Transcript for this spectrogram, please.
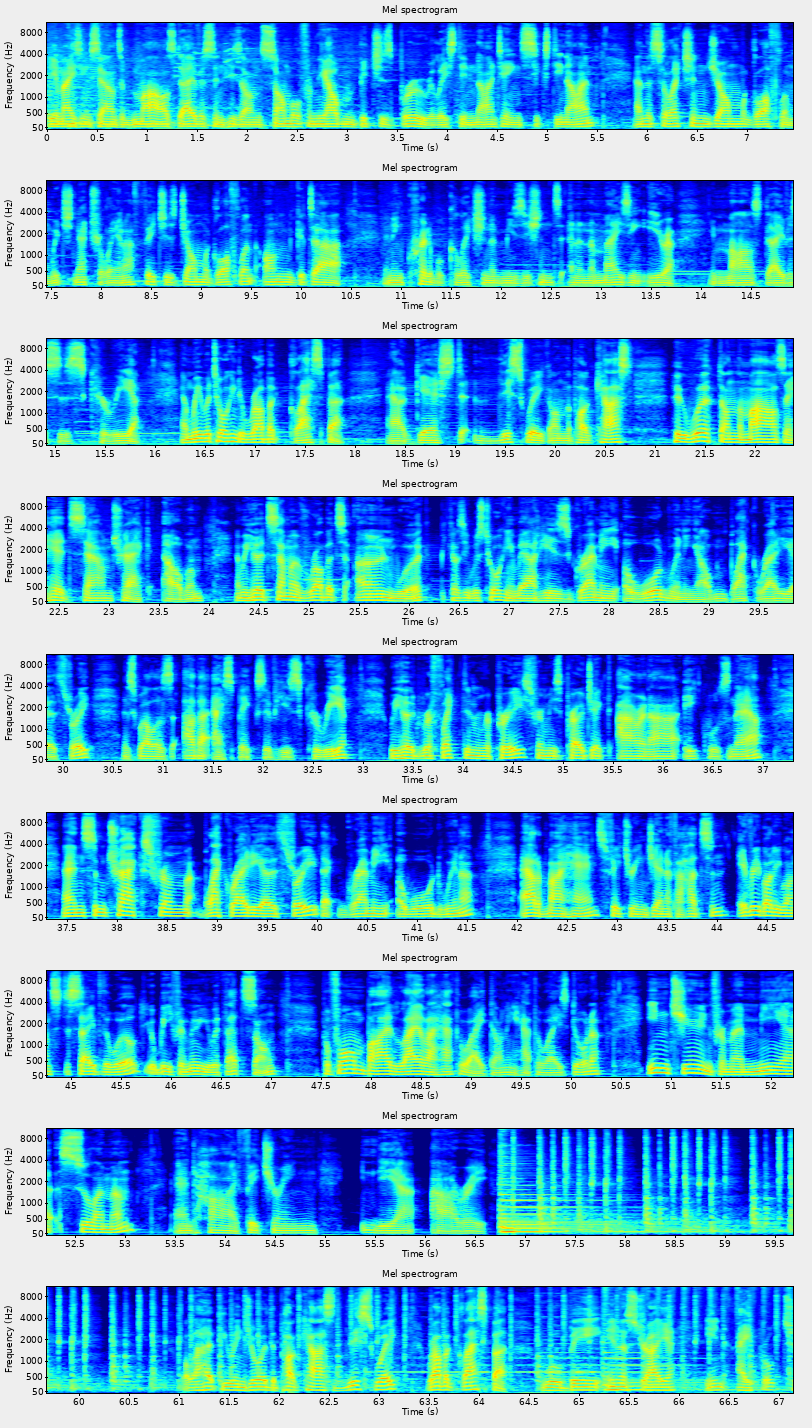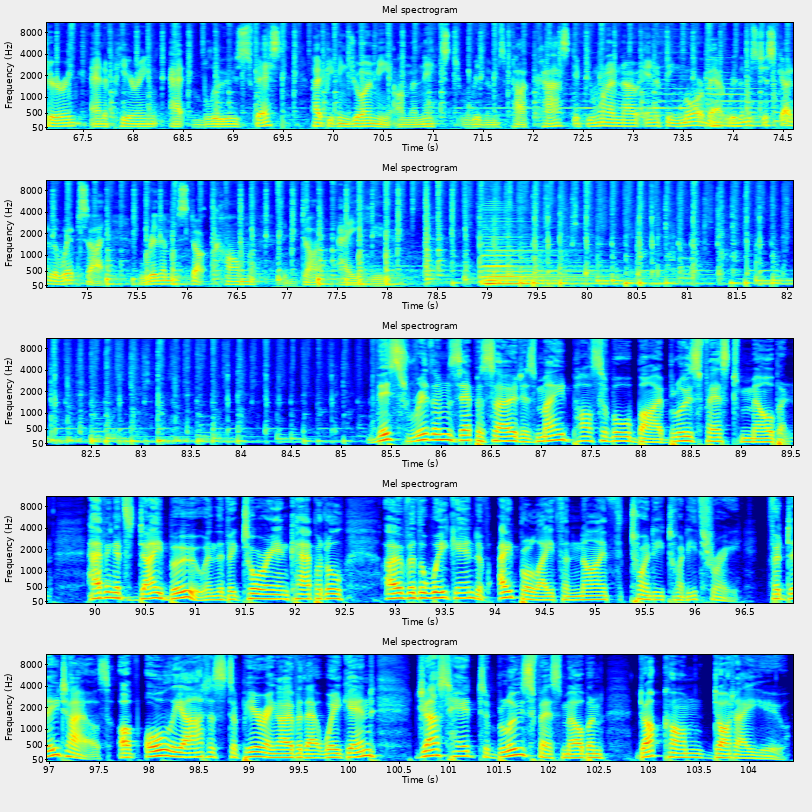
The amazing sounds of Miles Davis and his ensemble from the album Bitches Brew, released in 1969, and the selection John McLaughlin, which naturally enough features John McLaughlin on guitar. An incredible collection of musicians and an amazing era in Miles Davis's career. And we were talking to Robert Glasper, our guest this week on the podcast, who worked on the Miles Ahead soundtrack album. And we heard some of Robert's own work because he was talking about his Grammy award winning album, Black Radio 3, as well as other aspects of his career. We heard Reflect and Reprise from his project R&R Equals Now, and some tracks from Black Radio 3, that Grammy award winner, Out of My Hands featuring Jennifer Hudson, Everybody Wants to Save the World, you'll be familiar with that song, performed by Lalah Hathaway, Donny Hathaway's daughter, in tune from Amir Sulaiman, and High featuring India RE. Well, I hope you enjoyed the podcast this week. Robert Glasper will be in Australia in April, touring and appearing at Blues Fest. Hope you can join me on the next Rhythms podcast. If you want to know anything more about Rhythms, just go to the website rhythms.com.au. This Rhythms episode is made possible by Bluesfest Melbourne, having its debut in the Victorian capital over the weekend of April 8th and 9th, 2023. For details of all the artists appearing over that weekend, just head to bluesfestmelbourne.com.au.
